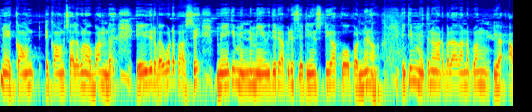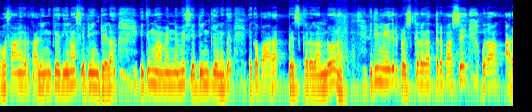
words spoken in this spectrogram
මේ account account සලකුණ ඔබන්න ඒ විදිහට බැලුවට පස්සේ මේකේ මෙන්න මේ විදිහට අපිට settings ටිකක් open වෙනවා. ඉතින් මෙතන ඔයාලට බලා ගන්න පුළුවන් අවසානයකට කලින් එකේ තියෙනවා setting කියලා. ඉතින් ඔයා මෙන්න මේ setting කියන එක එකපාරක් press කරගන්න ඕන. ඉතින් මේ විදිහට press කරගත්තට පස්සේ ඔයා අර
